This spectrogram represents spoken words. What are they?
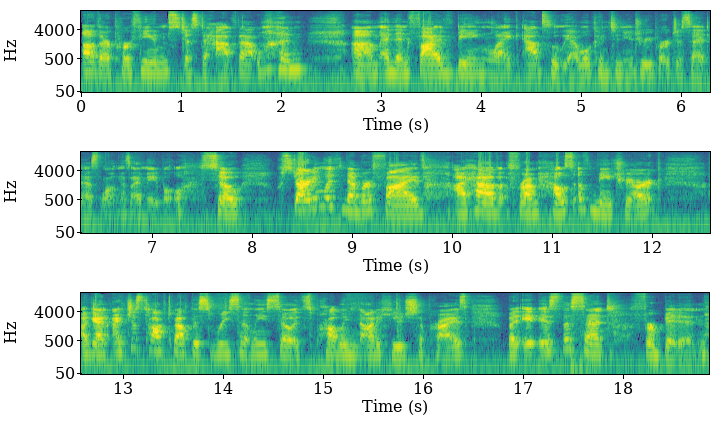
other perfumes just to have that one. Um, and then five being like, absolutely, I will continue to repurchase it as long as I'm able. So starting with number five, I have from House of Matriarch. Again, I just talked about this recently, so it's probably not a huge surprise, but it is the scent Forbidden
